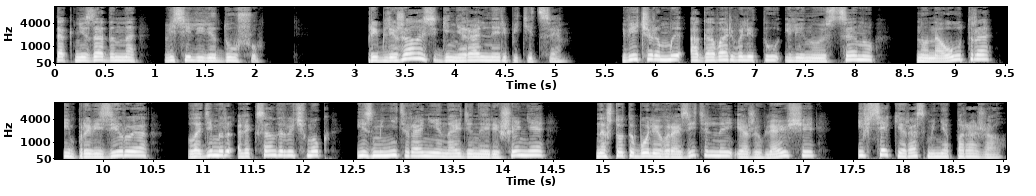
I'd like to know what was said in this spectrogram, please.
так незаданно веселили душу. Приближалась генеральная репетиция. Вечером мы оговаривали ту или иную сцену, но на утро, импровизируя, Владимир Александрович мог изменить ранее найденное решение на что-то более выразительное и оживляющее, и всякий раз меня поражал.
